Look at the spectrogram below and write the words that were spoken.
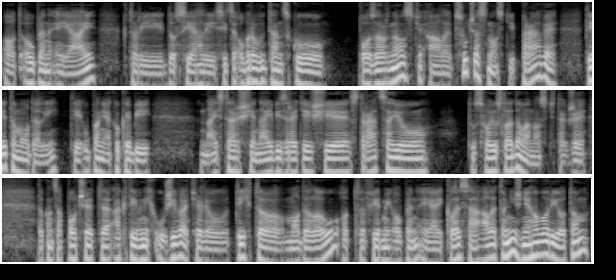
od OpenAI, ktorí dosiahli síce obrovitanskú pozornosť, ale v súčasnosti práve tieto modely, tie úplne ako keby najstaršie, najvyzretejšie, strácajú tú svoju sledovanosť. Takže dokonca počet aktívnych užívateľov týchto modelov od firmy OpenAI klesá, ale to nič nehovorí o tom,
